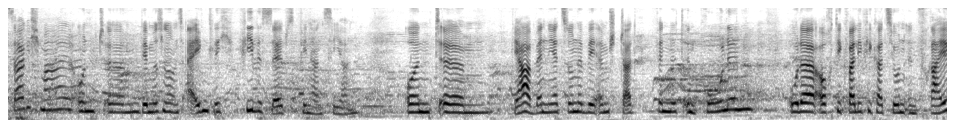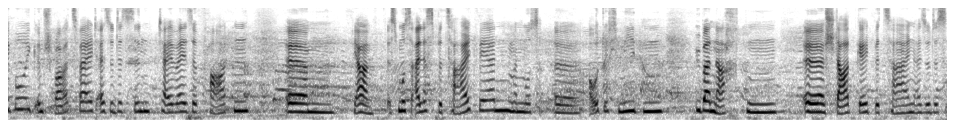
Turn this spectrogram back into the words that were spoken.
sage ich mal. Und ähm, wir müssen uns eigentlich vieles selbst finanzieren. Und ähm, ja, wenn jetzt so eine WM stattfindet in Polen oder auch die Qualifikation in Freiburg im Schwarzwald, also das sind teilweise Fahrten, ähm, ja, es muss alles bezahlt werden, man muss äh, Autos mieten, übernachten, äh, Startgeld bezahlen, also das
